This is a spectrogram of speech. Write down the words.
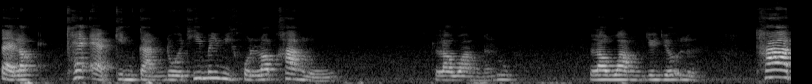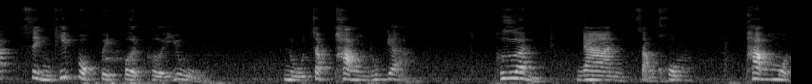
แต่เราแค่แอบกินกันโดยที่ไม่มีคนรอบข้างรู้ ระวังนะลูก ระวังเยอะๆเลย ถ้าสิ่งที่ปกปิดเปิดเผยอยู่ หนูจะพังทุกอย่าง เพื่อนงานสังคม พังหมด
